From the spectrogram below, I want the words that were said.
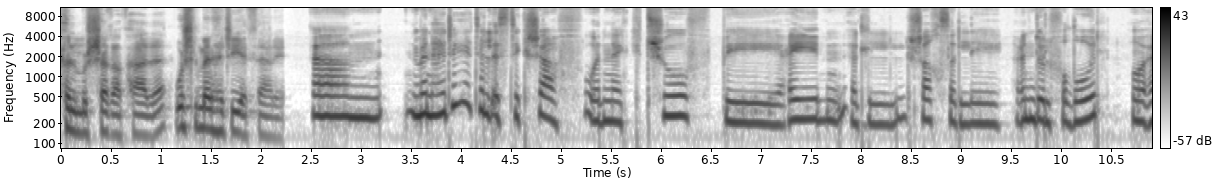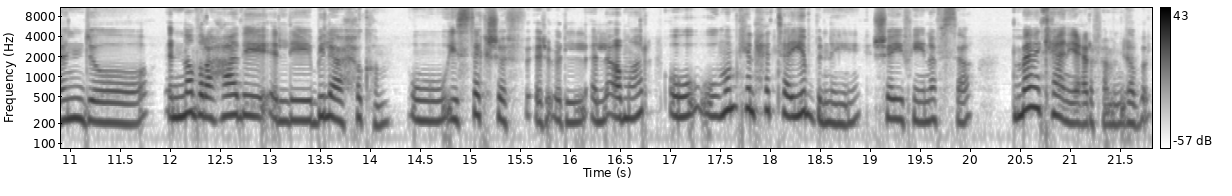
حلم الشغف هذا وش المنهجية الثانية؟ منهجية الاستكشاف وإنك تشوف بعين الشخص اللي عنده الفضول وعنده النظرة هذه اللي بلا حكم ويستكشف الأمر وممكن حتى يبني شيء في نفسه ما كان يعرفه من قبل.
